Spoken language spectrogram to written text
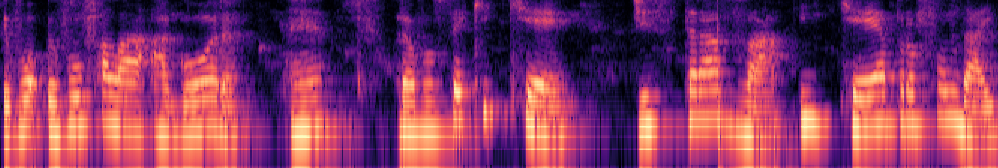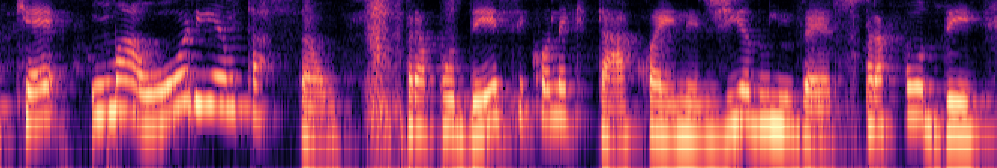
eu vou, eu vou falar agora, né? Para você que quer destravar e quer aprofundar e quer uma orientação para poder se conectar com a energia do universo, para poder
